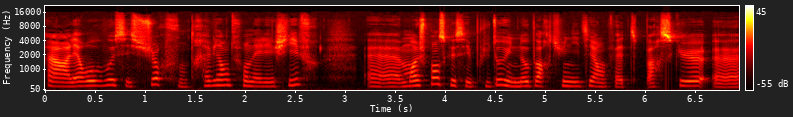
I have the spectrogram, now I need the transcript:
Alors les robots, c'est sûr, font très bien tourner les chiffres. Euh, moi, je pense que c'est plutôt une opportunité en fait, parce que euh,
